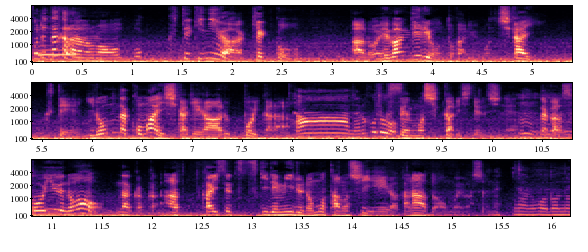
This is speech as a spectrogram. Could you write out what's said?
これだからあの僕的には結構あのエヴァンゲリオンとかにも近くていろんな細い仕掛けがあるっぽいからあー、なるほど。伏線もしっかりしてるしね、うんうんうんだからそういうのをなんかあ解説付きで見るのも楽しい映画かなとは思いましたねなるほどね。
